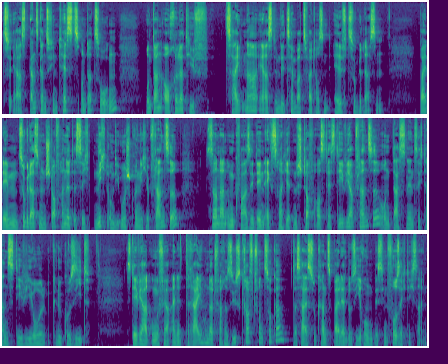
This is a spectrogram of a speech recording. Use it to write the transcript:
zuerst ganz, ganz vielen Tests unterzogen und dann auch relativ zeitnah erst im Dezember 2011 zugelassen. Bei dem zugelassenen Stoff handelt es sich nicht um die ursprüngliche Pflanze, sondern um quasi den extrahierten Stoff aus der Stevia-Pflanze und das nennt sich dann Steviolglycosid. Stevia hat ungefähr eine 300-fache Süßkraft von Zucker, das heißt, du kannst bei der Dosierung ein bisschen vorsichtig sein.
